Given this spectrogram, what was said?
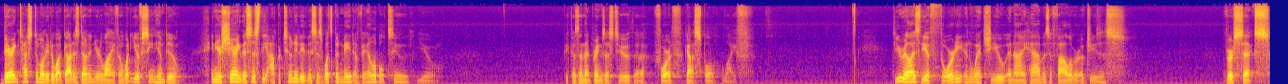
bearing testimony to what God has done in your life and what you have seen Him do and you're sharing this is the opportunity, this is what's been made available to you. Because then that brings us to the fourth gospel life. Do you realize the authority in which you and I have as a follower of Jesus? Verse 6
